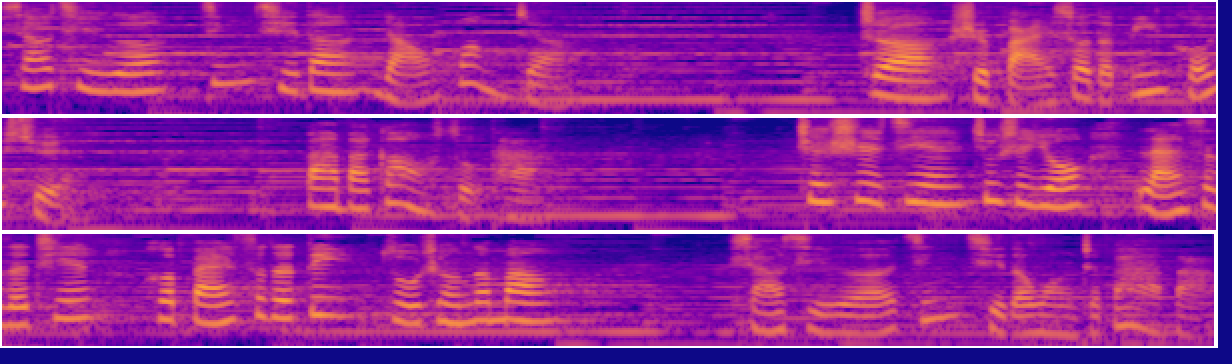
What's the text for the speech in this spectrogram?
小企鹅惊奇地摇晃着：“这是白色的冰和雪。”爸爸告诉他：“这世界就是由蓝色的天和白色的地组成的吗？”小企鹅惊奇地望着爸爸。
